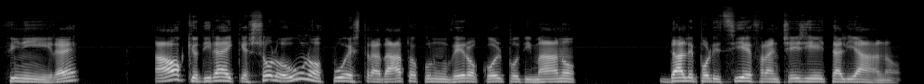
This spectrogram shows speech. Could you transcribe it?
finire? A occhio direi che solo uno fu estradato con un vero colpo di mano dalle polizie francesi e italiano.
